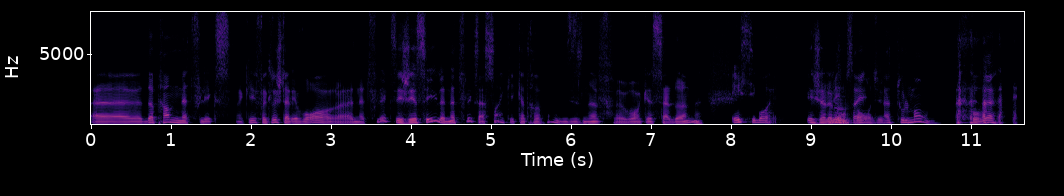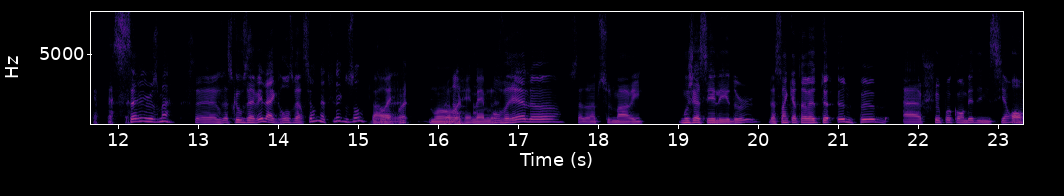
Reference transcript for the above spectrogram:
euh, de prendre Netflix. OK? Fait que là, je suis allé voir euh, Netflix et j'ai essayé le Netflix à 5,99, euh, voir ce que ça donne. Et si, ouais. Et je le conseille bon à tout le monde. Pour vrai. Sérieusement. C'est- Est-ce que vous avez la grosse version de Netflix, vous autres? Ben ou, ouais. Ouais. Moi, ouais. Ouais, même là. Pour vrai, là, ça donne absolument rien. Moi, j'ai essayé les deux. Le 180, tu as une pub à je sais pas combien d'émissions. Oh,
